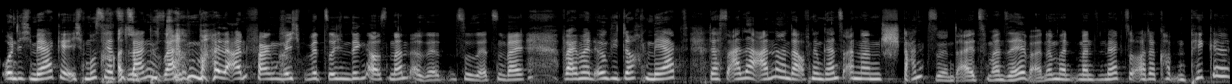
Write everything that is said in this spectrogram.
und ich merke, ich muss jetzt Also langsam mal anfangen, mich mit solchen Dingen auseinanderzusetzen, weil, weil man irgendwie doch merkt, dass alle anderen da auf einem ganz anderen Stand sind als man selber. Ne? Man, man merkt so, oh, da kommt ein Pickel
